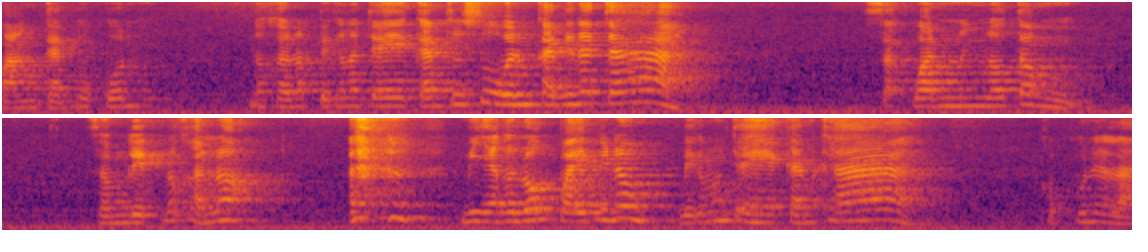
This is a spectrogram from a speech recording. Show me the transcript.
ปังๆกันทุกคนนะคะเนาเป็นกำลังใจกันสู้ๆไปด้วยกันนี่นะจ้าสักวันหนึ่งเราต้องสำเร็จเนาะค่ะเนาะมีอย่างก็ลงไปพี่น้องเป็นกำลังใจให้กันค่ะ ขอบคุณอะไร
